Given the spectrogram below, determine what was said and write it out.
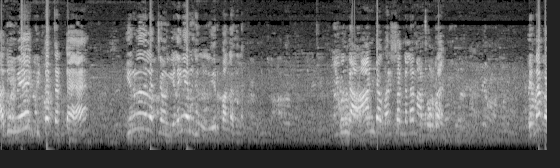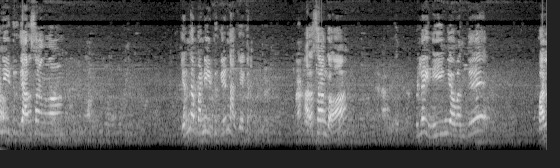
அதுவே கிட்டத்தட்ட இருபது லட்சம் இளைஞர்கள் இருப்பாங்க அதுல. இவங்க ஆண்ட வருஷங்களை நான் சொல்றேன். என்ன பண்ணிட்டு இருக்கு அரசாங்கம்? என்ன பண்ணிட்டு இருக்குன்னு நான் கேக்குறேன். அரசாங்கம் பிள்ளை நீங்க வந்து பல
